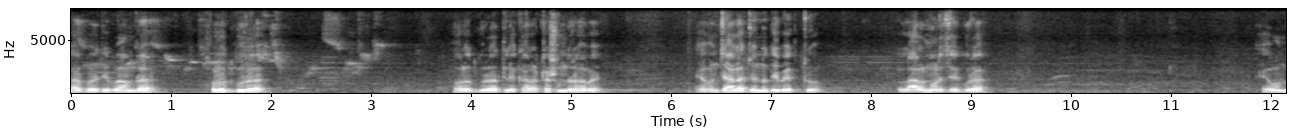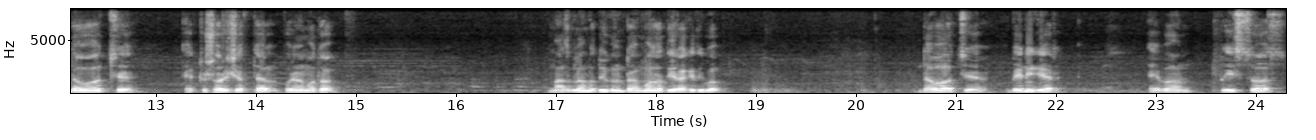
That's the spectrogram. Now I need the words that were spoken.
তারপরে দিব আমরা হলুদ গুঁড়া। হলুদ গুঁড়া দিলে কালারটা সুন্দর হবে। এবং জ্বালার জন্য দেবে একটু লাল মরিচের গুঁড়া। এবং দেওয়া হচ্ছে একটু সরিষার তেল পরিমাণ মতো। মাছগুলো আমরা দুই ঘণ্টা মজা দিয়ে রাখি দিব। দেওয়া হচ্ছে ভিনেগার এবং ফিশ সস,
